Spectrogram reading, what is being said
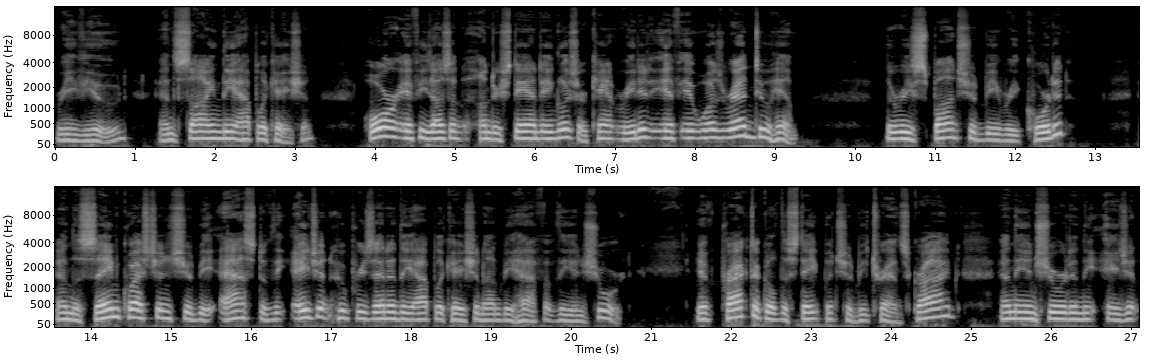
reviewed, and signed the application, or if he doesn't understand English or can't read it, if it was read to him. The response should be recorded, and the same questions should be asked of the agent who presented the application on behalf of the insured. If practical, the statement should be transcribed and the insured and the agent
